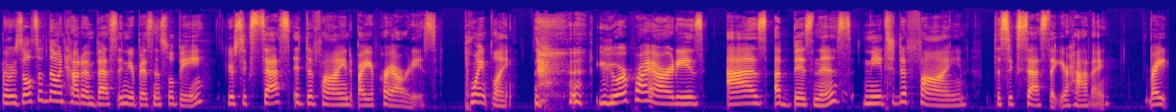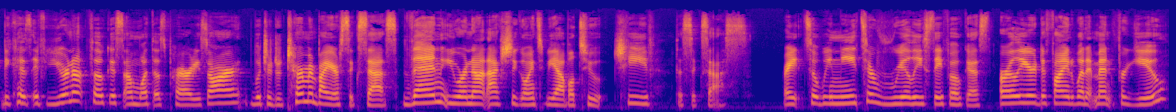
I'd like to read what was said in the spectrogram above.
The results of knowing how to invest in your business will be your success is defined by your priorities. Point blank. your priorities as a business need to define the success that you're having right? Because if you're not focused on what those priorities are, which are determined by your success, then you are not actually going to be able to achieve the success, right? So we need to really stay focused. Earlier defined what it meant for you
